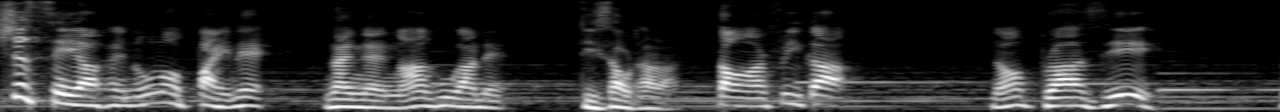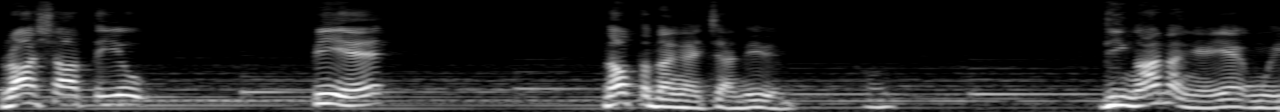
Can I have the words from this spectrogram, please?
80ရာခိုင်နှုန်းလောက်ပိုင်တဲ့နိုင်ငံ၅ခုကနဲ့တည်ဆောက်ထားတာတောင်အာဖရိကနော်ဘရာဇီးရုရှားတရုတ်ပြီးရင်နောက်တစ်နိုင်ငံကြံနေတယ်နော် ဒီငါးနိုင်ငံရဲ့ငွေ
